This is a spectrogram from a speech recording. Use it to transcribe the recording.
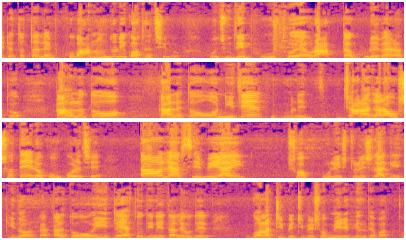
এটা তো তাহলে খুব আনন্দেরই কথা ছিল। ও যদি ভূত হয়ে ওর আত্মা ঘুরে বেড়াতো, তাহলে তো তাহলে তো ও নিজের মানে যারা যারা ওর সাথে এরকম করেছে, তাহলে আর সিবিআই সব পুলিশ টুলিশ লাগিয়ে কি দরকার? তাহলে তো ওই তো এতদিনে তাহলে ওদের গলা টিপে টিপে সব মেরে ফেলতে পারতো।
